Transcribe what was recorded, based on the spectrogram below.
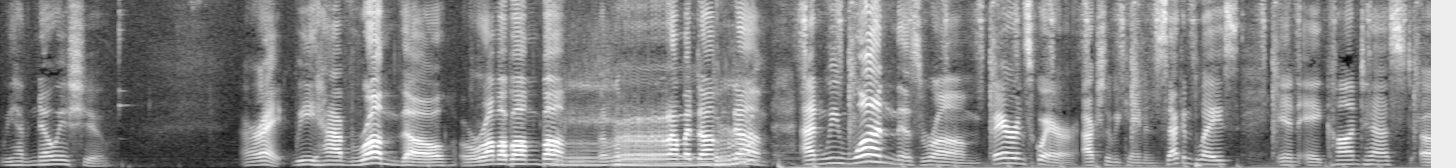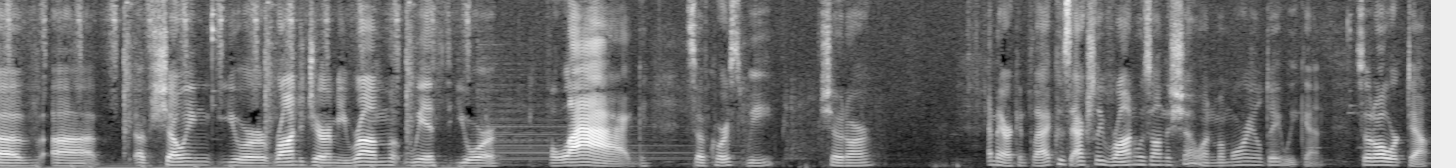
We have no issue. All right. We have rum, though. Rum a bum bum. Rum a dum dum. And we won this rum fair and square. Actually, we came in second place in a contest of, uh, of showing your Ron de Jeremy rum with your flag. So, of course, we showed our American flag because actually Ron was on the show on Memorial Day weekend, so it all worked out.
